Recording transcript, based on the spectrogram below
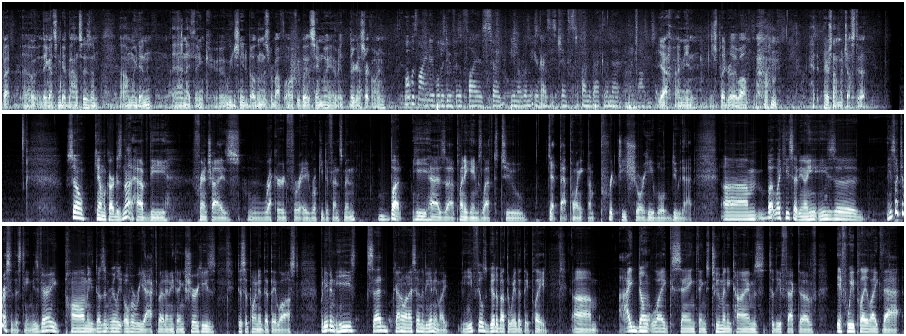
but uh, they got some good bounces, and um, we didn't. And I think uh, we just need to build on this for Buffalo. If we play the same way, they're going to start going in. What was Lyon able to do for the Flyers to, you know, limit your guys' chances to find the back of the net? Yeah, I mean, just played really well. Um, there's not much else to it. So, Cale Makar does not have the franchise record for a rookie defenseman, but he has uh, plenty of games left to get that point. I'm pretty sure he will do that. Um, but like he said, you know, he, he's a he's like the rest of this team. He's very calm. He doesn't really overreact about anything. Sure, he's disappointed that they lost, but even he said kind of what I said in the beginning. Like he feels good about the way that they played. Um, I don't like saying things too many times to the effect of if we play like that,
